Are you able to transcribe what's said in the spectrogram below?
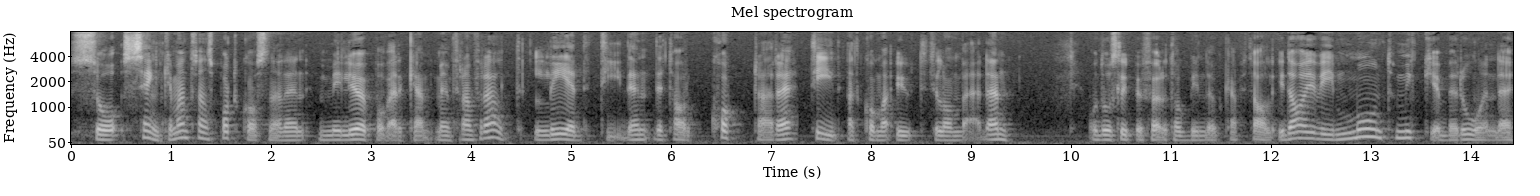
så sänker man transportkostnaden, miljöpåverkan, men framförallt ledtiden. Det tar kortare tid att komma ut till omvärlden. Och då slipper företag binda upp kapital. Idag är vi mångt mycket beroende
